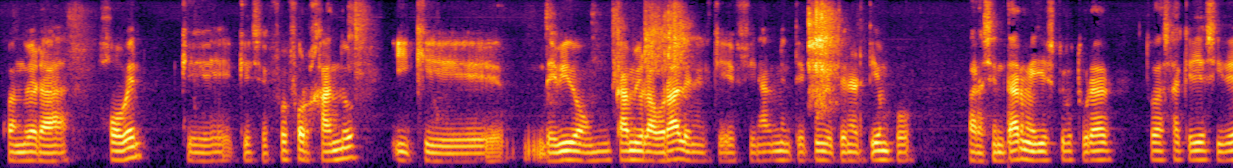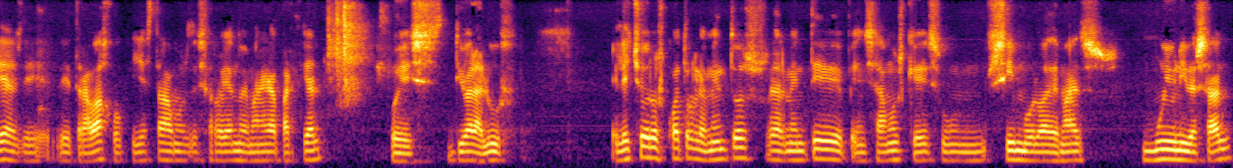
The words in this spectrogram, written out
cuando era joven que, se fue forjando y que debido a un cambio laboral en el que finalmente pude tener tiempo para sentarme y estructurar todas aquellas ideas de, de, trabajo que ya estábamos desarrollando de manera parcial, pues dio a la luz. El hecho de los cuatro elementos realmente pensamos que es un símbolo además muy universal,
